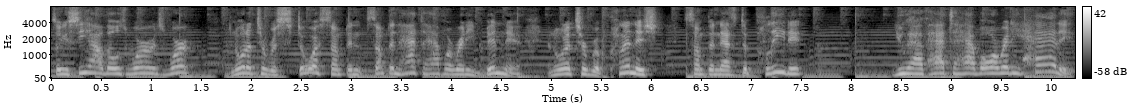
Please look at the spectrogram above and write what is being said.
So you see how those words work? In order to restore something, something had to have already been there. In order to replenish something that's depleted, you have had to have already had it.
